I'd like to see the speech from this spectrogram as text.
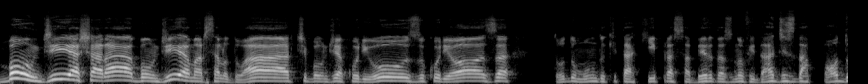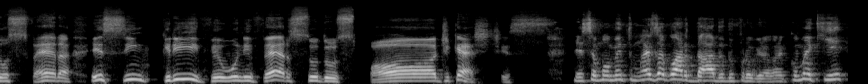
Bom dia, Xará. Bom dia, Marcelo Duarte. Bom dia, curioso, curiosa. Todo mundo que está aqui para saber das novidades da Podosfera, esse incrível universo dos podcasts. Esse é o momento mais aguardado do programa. Né? Como é que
